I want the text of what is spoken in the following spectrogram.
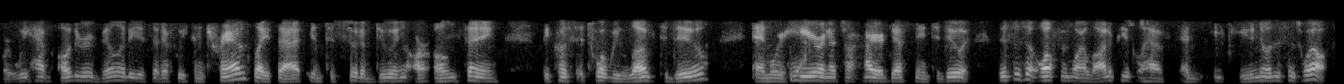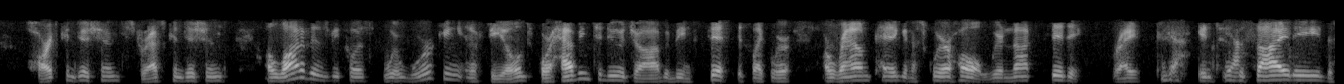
for it. We have other abilities that if we can translate that into sort of doing our own thing, because it's what we love to do, and we're Yeah. here and it's our higher destiny to do it. This is often why a lot of people have, and you know this as well, heart conditions, stress conditions. A lot of it is because we're working in a field or having to do a job and being fit. It's like we're a round peg in a square hole. We're not fitting, right? Yeah. into Yeah. society, the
